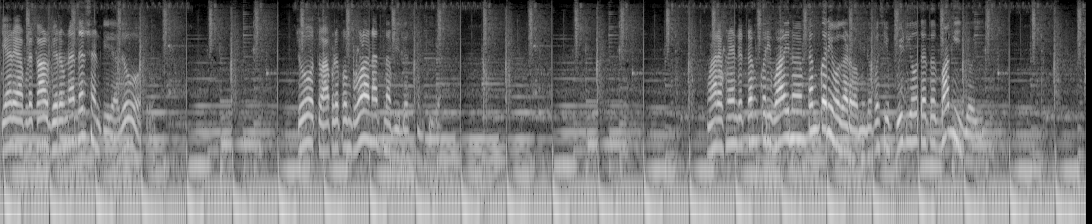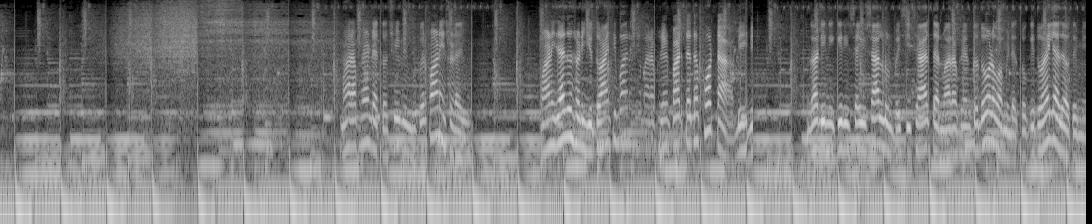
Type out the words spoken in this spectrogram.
ત્યારે આપણે કાળ ભૈરવના દર્શન કર્યા જોવો તો તો આપણે પણ ભોળાનાથના બી દર્શન કર્યા મારા ફ્રેન્ડે ટમકરી એમ ટમકરી વગાડવા માંડ્યો પછી વીડિયો તો ભાગી ગઈ મારા ફ્રેન્ડે તો શિવલિંગ ઉપર પાણી ચડાવ્યું પાણી જાજુ ચડી ગયું તો આખી બાંધી મારા ફ્રેન્ડ પાડતા તો ફોટા બે ગાડીની કેવી સહી ચાલુ પછી ચાલતા મારા ફ્રેન્ડ તો દોડવા માંડ્યા તો કીધું હાલ્યા જાવ તમે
